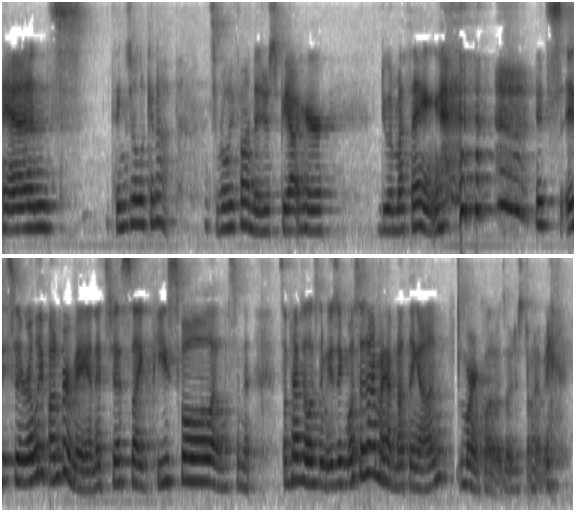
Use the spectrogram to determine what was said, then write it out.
And things are looking up. It's really fun to just be out here doing my thing. it's it's really fun for me and it's just like peaceful. I listen to, sometimes I listen to music. Most of the time I have nothing on. I'm wearing clothes, I just don't have any.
